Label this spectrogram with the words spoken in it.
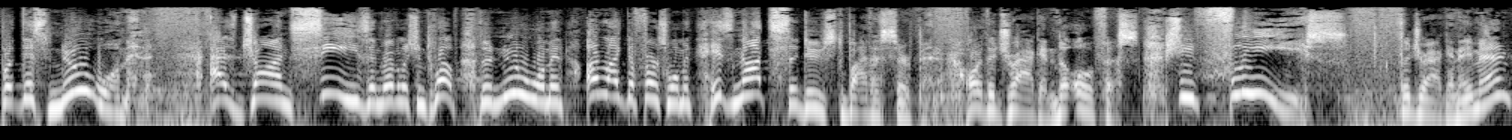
But this new woman, as John sees in Revelation 12, the new woman, unlike the first woman, is not seduced by the serpent or the dragon, the Ophis. She flees the dragon. Amen?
